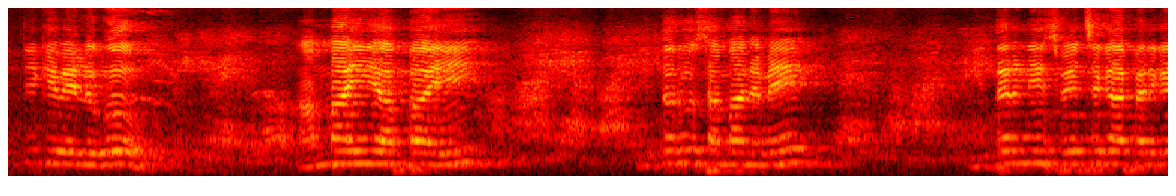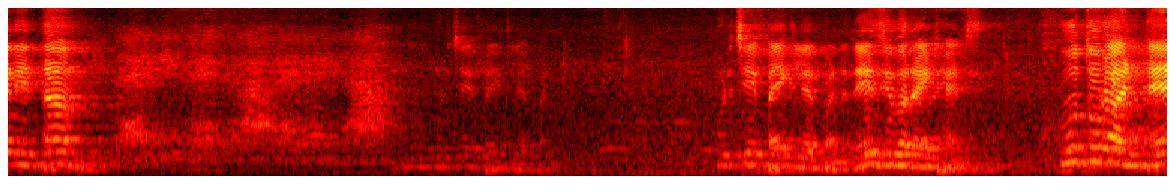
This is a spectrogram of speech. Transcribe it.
ఇంటికి వెలుగు. అమ్మాయి అబ్బాయి ఇద్దరూ సమానమే. ఇద్దరిని స్వేచ్ఛగా పెరగనిద్దాం. కుడిచే పైకి లేపండి. కుడి పైకి లేపండి. రేజ్ యువర్ రైట్ హ్యాండ్స్ కూతురు అంటే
